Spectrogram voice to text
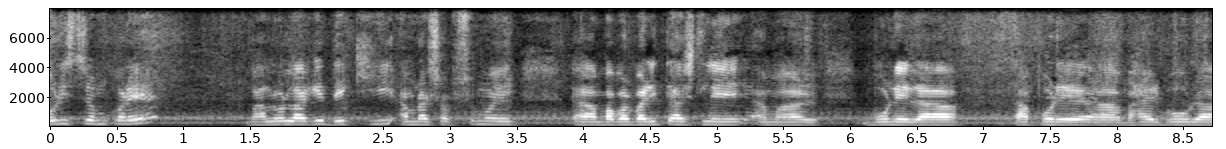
পরিশ্রম করে, ভালো লাগে দেখি, আমরা সবসময় বাবার বাড়িতে আসলে আমার বোনেরা, তারপরে ভাইয়ের বউরা,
